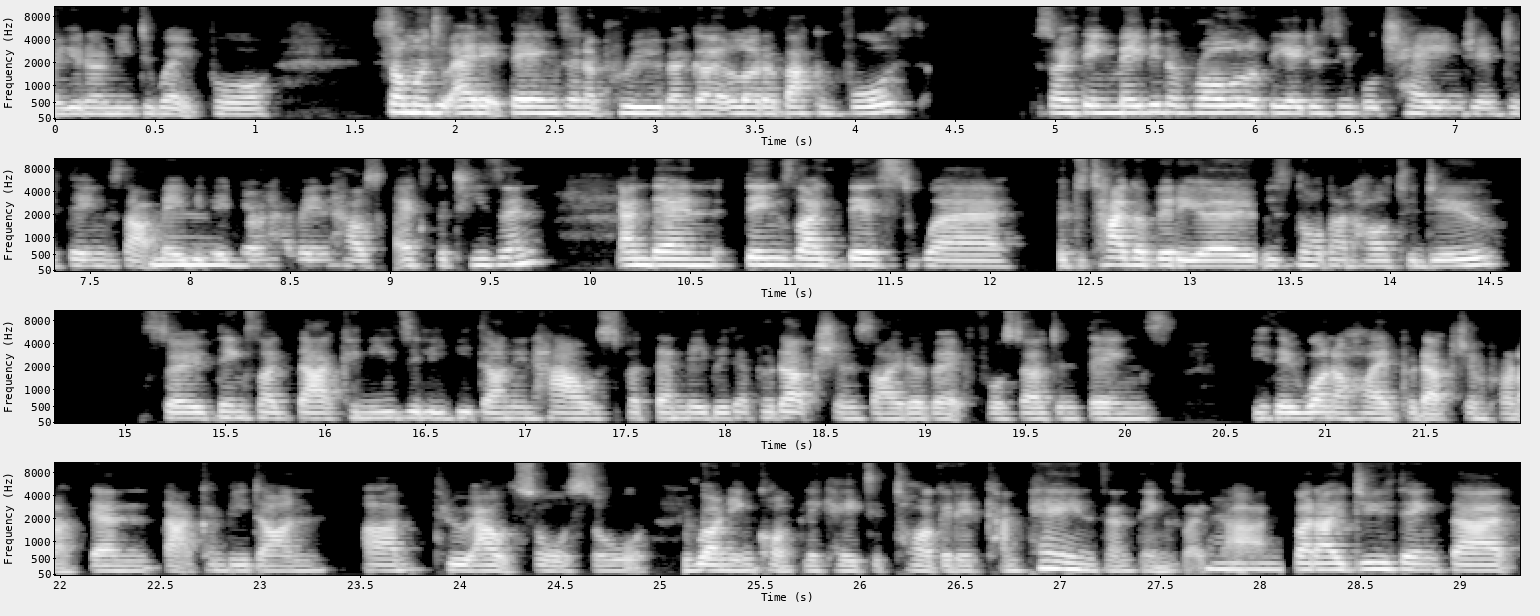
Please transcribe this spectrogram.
You don't need to wait for someone to edit things and approve and go a lot of back and forth. So I think maybe the role of the agency will change into things that maybe mm. they don't have in-house expertise in. And then things like this where to tag a video is not that hard to do. So things like that can easily be done in house, but then maybe the production side of it for certain things, if they want a high production product, then that can be done um, through outsource or running complicated targeted campaigns and things like mm. that. But I do think that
